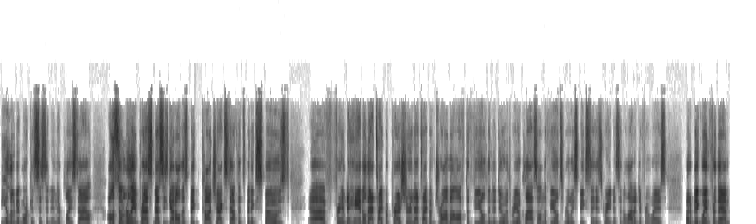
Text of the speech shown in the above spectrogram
be a little bit more consistent in their play style. Also, I'm really impressed. Messi's got all this big contract stuff that's been exposed uh, for him to handle that type of pressure and that type of drama off the field and to do it with real class on the field really speaks to his greatness in a lot of different ways. But a big win for them.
